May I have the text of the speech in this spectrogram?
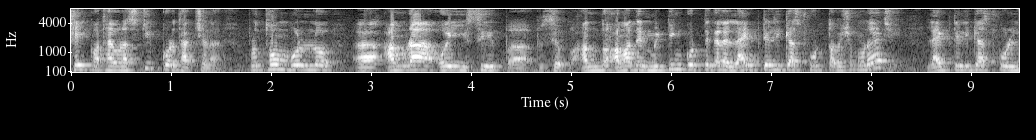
সেই কথায় ওরা স্টিক করে থাকছে না। প্রথম বলল আমরা ওই আমাদের মিটিং করতে গেলে লাইভ টেলিকাস্ট করতে হবে, সে মনে আছে? লাইভ টেলিকাস্ট করলে,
